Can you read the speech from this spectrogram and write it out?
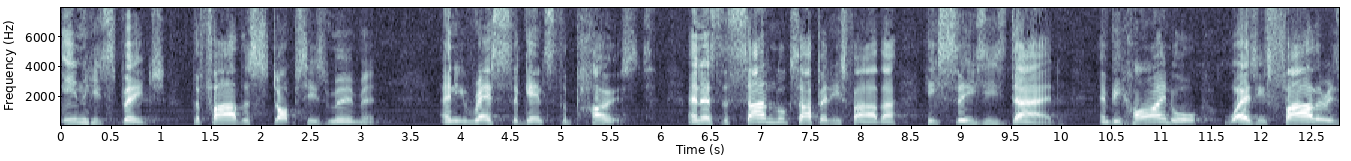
in his speech, the father stops his movement and he rests against the post. And as the son looks up at his father, he sees his dad. And behind, or as his father is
